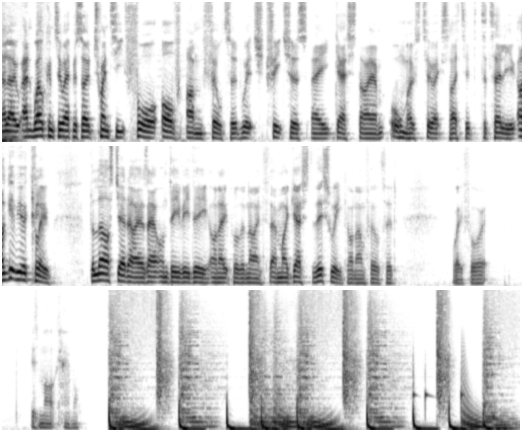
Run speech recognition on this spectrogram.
Hello, and welcome to episode 24 of Unfiltered, which features a guest I am almost too excited to tell you. I'll give you a clue. The Last Jedi is out on DVD on April the 9th, and my guest this week on Unfiltered, wait for it, is Mark Hamill.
